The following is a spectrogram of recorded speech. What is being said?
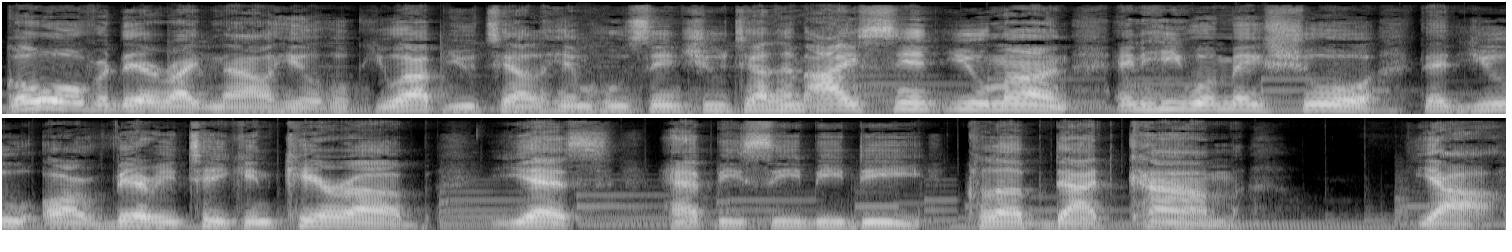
go over there right now. He'll hook you up. You tell him who sent you. Tell him I sent you, man. And he will make sure that you are very taken care of. Yes, happycbdclub.com. Yeah.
